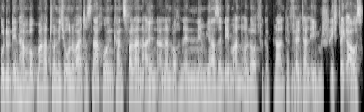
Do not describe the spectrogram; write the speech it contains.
wo du den Hamburg-Marathon nicht ohne weiteres nachholen kannst, weil an allen anderen Wochenenden im Jahr sind eben andere Läufe geplant. Der mhm. fällt dann eben schlichtweg aus.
